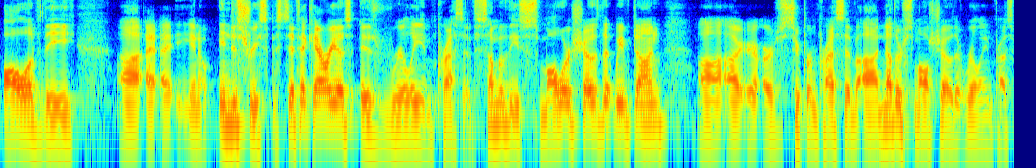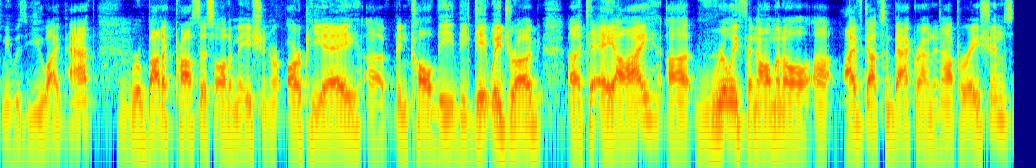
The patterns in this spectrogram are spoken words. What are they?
all of the uh, you know, industry-specific areas is really impressive. Some of these smaller shows that we've done uh, are, are, super impressive. Uh, another small show that really impressed me was UiPath, mm. Robotic Process Automation, or RPA, uh, been called the, the gateway drug uh, to AI. Uh, really phenomenal. Uh, I've got some background in operations,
